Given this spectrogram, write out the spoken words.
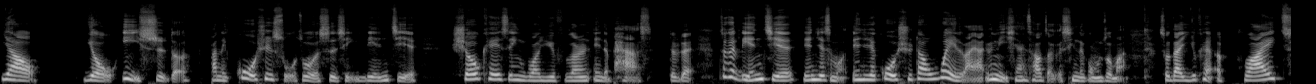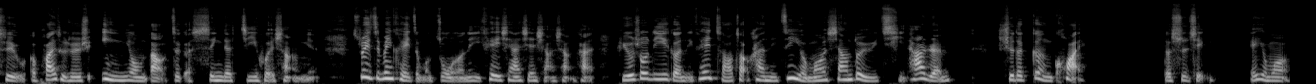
要有意识的 把你过去所做的事情连接 showcasing what you've learned in the past，对不对？这个连接连接什么？连接过去到未来啊，因为你现在是要找个新的工作嘛，so that you can apply to apply to 就是去应用到这个新的机会上面。所以这边可以怎么做呢？你可以现在先想想看，比如说第一个，你可以找找看你自己有没有相对于其他人学得更快的事情。诶，有没有？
